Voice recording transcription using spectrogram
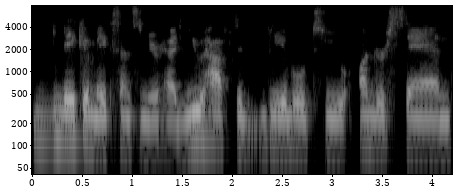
make it make sense in your head. You have to be able to understand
